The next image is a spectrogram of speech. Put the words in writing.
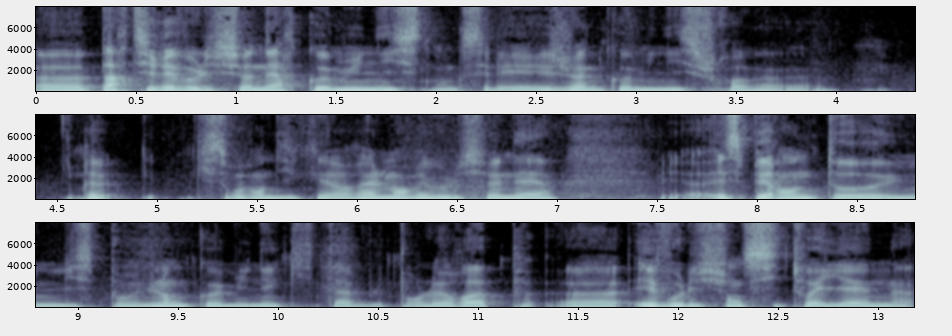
Euh, Parti révolutionnaire communiste, donc c'est les jeunes communistes, je crois, euh, qui se revendiquent réellement révolutionnaires. Espéranto, une liste pour une langue commune équitable pour l'Europe. Euh, Évolution citoyenne,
